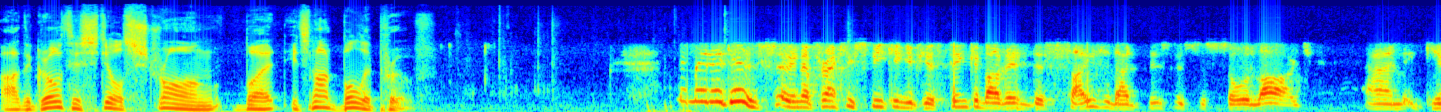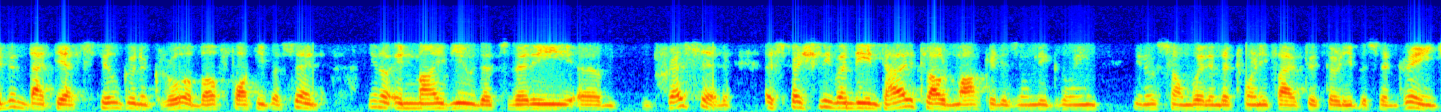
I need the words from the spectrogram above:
Uh, the growth is still strong, but it's not bulletproof. I mean, it is. I mean, frankly speaking, if you think about it, the size of that business is so large, and given that they're still going to grow above 40%, you know, in my view, that's very um, impressive, especially when the entire cloud market is only growing, you know, somewhere in the 25 to 30 percent range.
